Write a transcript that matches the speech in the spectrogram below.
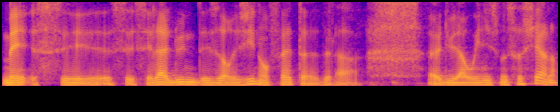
mais c'est là l'une des origines, en fait, euh, du darwinisme social.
